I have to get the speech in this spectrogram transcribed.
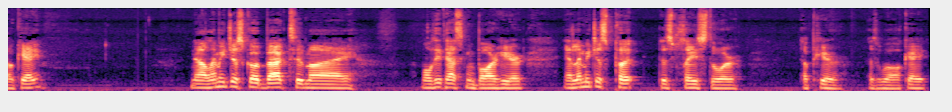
okay? Now let me just go back to my multitasking bar here and let me just put this Play Store up here as well okay?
